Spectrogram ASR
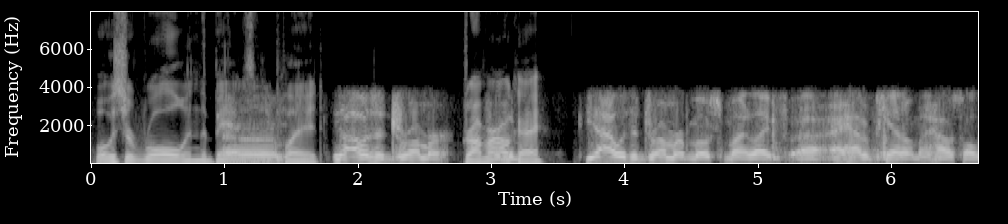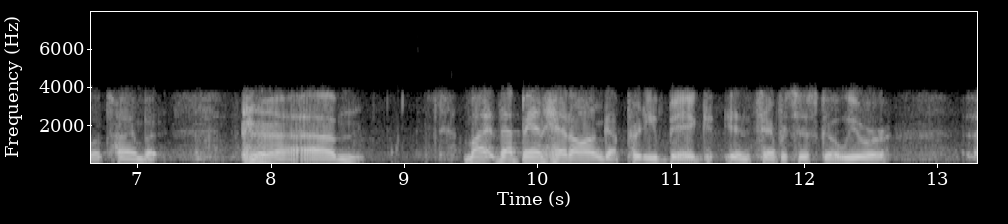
What was your role in the bands that you played? no, I was a drummer. Drummer, the- okay. Yeah, I was a drummer most of my life. Uh, I have a piano at my house all the time, but um, my that band Head On got pretty big in San Francisco. We were uh,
